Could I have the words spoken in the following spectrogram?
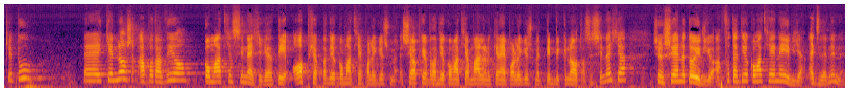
και του ε, και ενός από τα δύο κομμάτια συνέχεια. Γιατί όποιο από τα δύο κομμάτια υπολογίσουμε, σε όποιο από τα δύο κομμάτια μάλλον και να υπολογίσουμε την πυκνότητα σε συνέχεια, στην ουσία είναι το ίδιο. Αφού τα δύο κομμάτια είναι ίδια. Έτσι δεν είναι;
